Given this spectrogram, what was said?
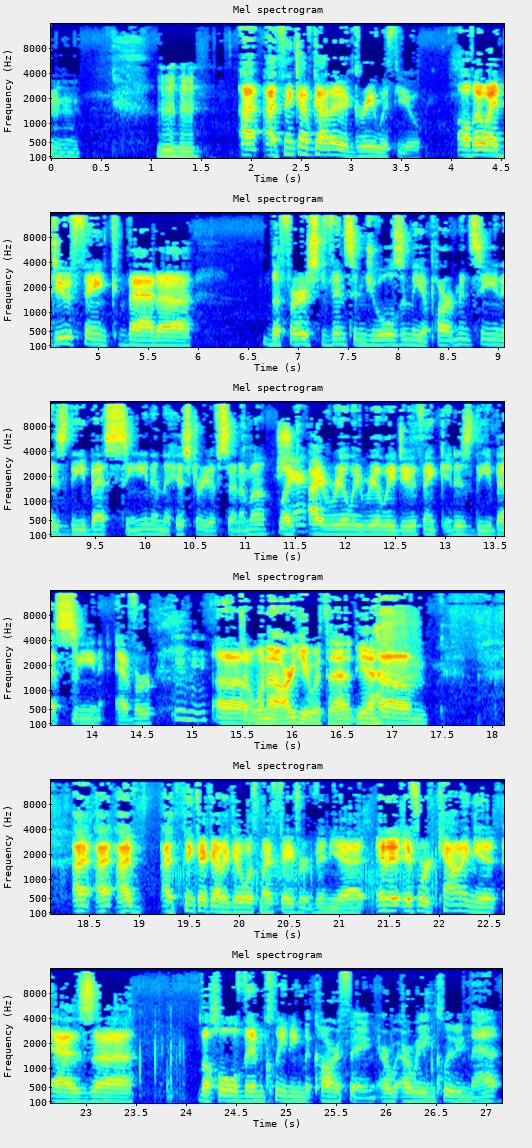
Mm-hmm. I, I think I've got to agree with you. Although I do think that uh, the first Vincent Jules in the apartment scene is the best scene in the history of cinema. Like, I really, really do think it is the best scene ever. Don't want to argue with that. Yeah. Um, I, I, I, I think I got to go with my favorite vignette. And if we're counting it as uh, the whole them cleaning the car thing, are, are we including that?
